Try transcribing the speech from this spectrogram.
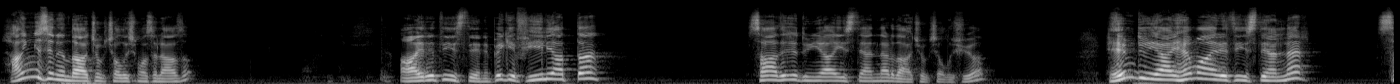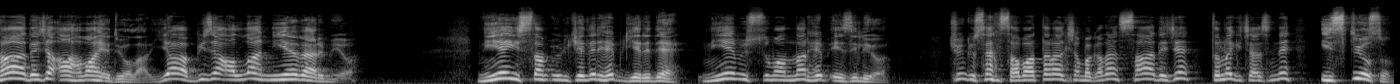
hangisinin daha çok çalışması lazım? Ahireti isteyenin. Peki fiiliyatta sadece dünyayı isteyenler daha çok çalışıyor. Hem dünyayı hem ahireti isteyenler sadece ahvah ediyorlar. Ya bize Allah niye vermiyor? Niye İslam ülkeleri hep geride? Niye Müslümanlar hep eziliyor? Çünkü sen sabahtan akşama kadar sadece tırnak içerisinde istiyorsun.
